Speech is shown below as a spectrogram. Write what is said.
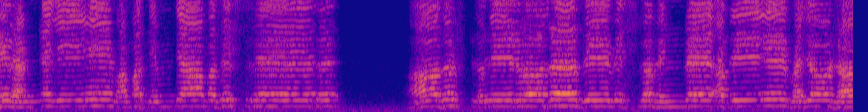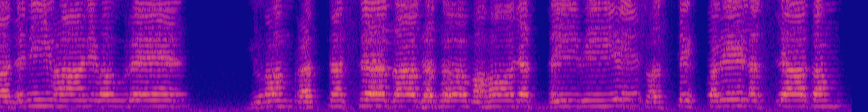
हिरण्ययी मम किम् जामसि श्रेत्। आसुष्टुति रोदसी विश्वबिन्वे अपि भयोषा जनीमानि वौरे युवम् रत्नस्य साधथो महो यद्दैवी स्वस्तिः परेण स्यातम्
